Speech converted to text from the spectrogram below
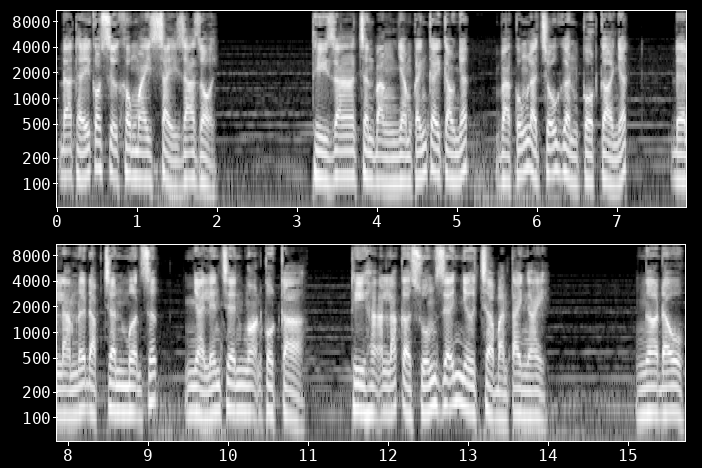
đã thấy có sự không may xảy ra rồi. Thì ra Trần Bằng nhằm cánh cây cao nhất và cũng là chỗ gần cột cờ nhất để làm nơi đạp chân mượn sức nhảy lên trên ngọn cột cờ thì hạ lá cờ xuống dễ như trở bàn tay ngay. Ngờ đâu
